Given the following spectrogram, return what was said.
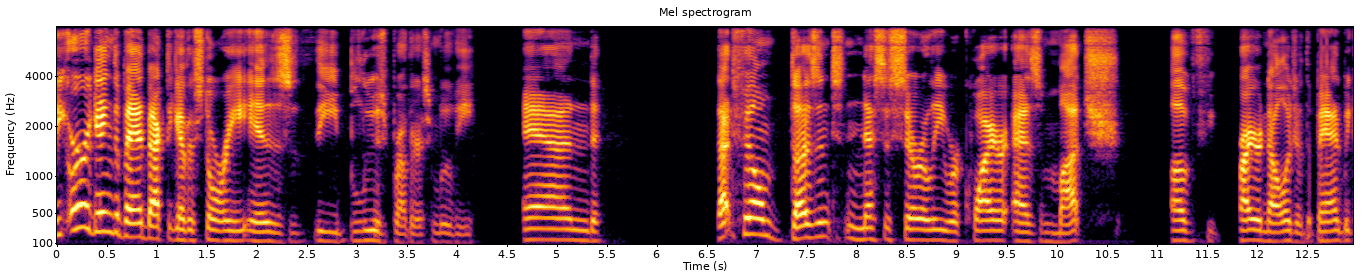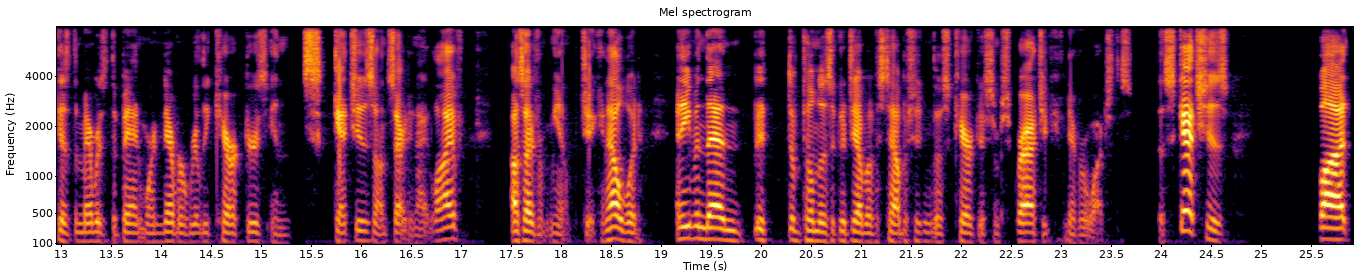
the Ura getting the band back together story is the Blues Brothers movie, and that film doesn't necessarily require as much of prior knowledge of the band because the members of the band were never really characters in sketches on Saturday Night Live, outside from you know Jake and Elwood. And even then, it, the film does a good job of establishing those characters from scratch if you've never watched the, the sketches. But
